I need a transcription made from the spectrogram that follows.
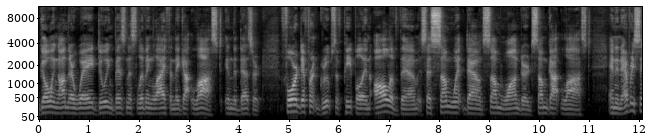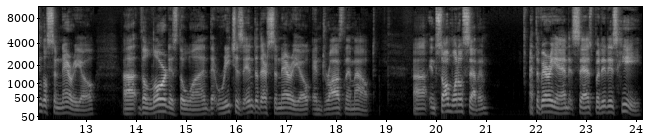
going on their way, doing business, living life, and they got lost in the desert. Four different groups of people, and all of them, it says some went down, some wandered, some got lost. And in every single scenario, uh, the Lord is the one that reaches into their scenario and draws them out. Uh, in Psalm 107, at the very end, it says, But it is He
